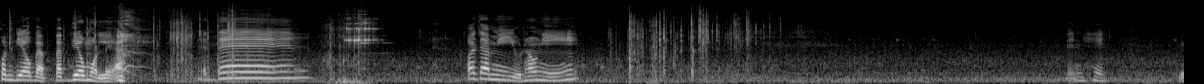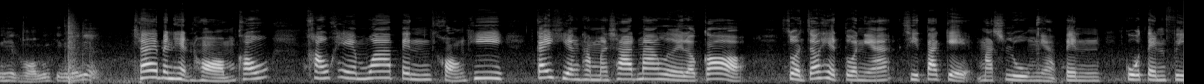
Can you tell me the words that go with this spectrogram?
คนเดียวแบบแป๊บเดียวหมดเลยอะเด้ก็จะมีอยู่เท่านี้ เป็นเห็ด เป็นเห็ดหอมจริงๆนะเนี่ย ใช่เป็นเห็ดหอมเขาเขาเคลมว่าเป็นของที่ใกล้เคียงธรรมชาติมากเลย แล้วก็ส่วนเจ้าเห็ดตัวเนี้ยชิตาเกะมัชลูมเนี่ย เป็นกลูเตนฟรี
